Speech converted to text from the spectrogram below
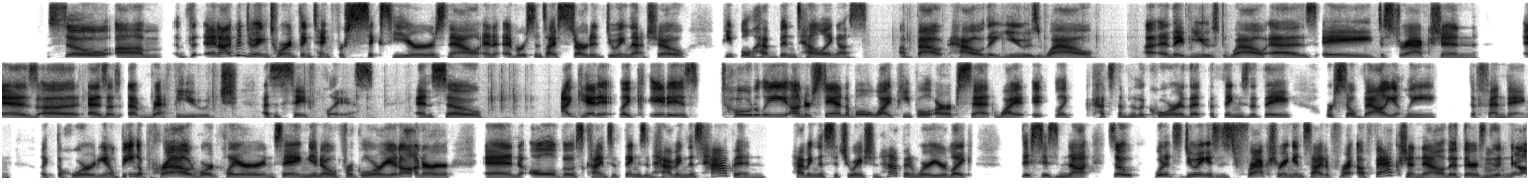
so um th- and i've been doing Tauren think tank for six years now and ever since i started doing that show people have been telling us about how they use wow uh, and they've used wow as a distraction as a as a, a refuge as a safe place and so I get it. Like it is totally understandable why people are upset why it, it like cuts them to the core that the things that they were so valiantly defending like the horde you know being a proud horde player and saying you know for glory and honor and all of those kinds of things and having this happen having this situation happen where you're like this is not so what it's doing is it's fracturing inside a, fra- a faction now that there's mm-hmm. the now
